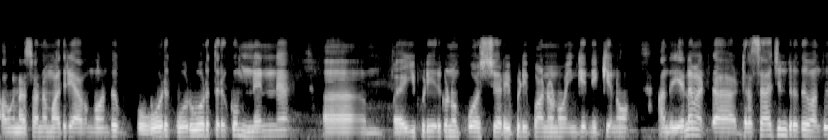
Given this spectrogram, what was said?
அவங்க நான் சொன்ன மாதிரி அவங்க வந்து ஒரு ஒரு ஒருத்தருக்கும் நின்று இப்படி இருக்கணும் போஸ்டர் இப்படி பண்ணணும் இங்க நிக்கணும். அந்த என்ன ட்ரெஸ்ஸாஜுன்றது வந்து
